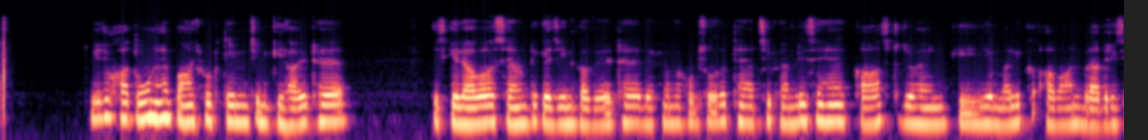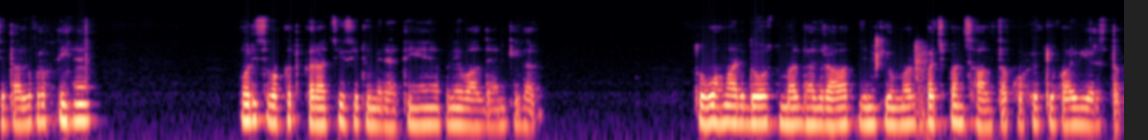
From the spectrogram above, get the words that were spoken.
तो ये जो ख़ातून है, पाँच फुट तीन इंच इनकी हाइट है। इसके अलावा सेवेंटी के जी इनका वेट है, देखने में खूबसूरत हैं, अच्छी फैमिली से हैं, कास्ट जो है इनकी, ये मलिक आवान बरदरी से ताल्लुक़ रखती हैं और इस वक्त कराची सिटी में रहती हैं अपने वालदेन के घर। तो वो हमारे दोस्त मर्द हजरात, जिनकी उम्र पचपन साल तक हो फिफ्टी फाइव ईयर्स तक।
